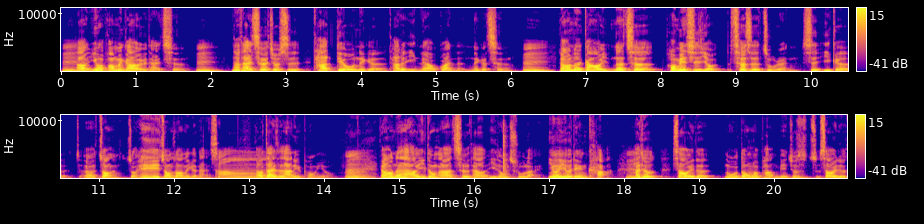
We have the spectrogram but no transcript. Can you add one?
嗯，然后因为旁边刚好有一台车，嗯，那台车就是他丢那个他的饮料罐的那个车，嗯，然后呢刚好那车后面其实有车子的主人是一个呃壮壮黑黑壮壮的一个男生，哦，然后带着他女朋友，嗯，然后呢他要移动他的车，他要移动出来，因为有点卡。他就稍微的挪动了旁边，就是稍微的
